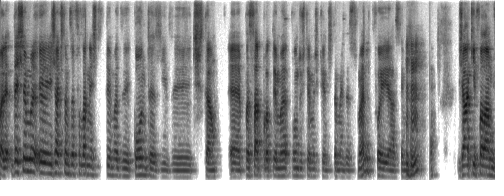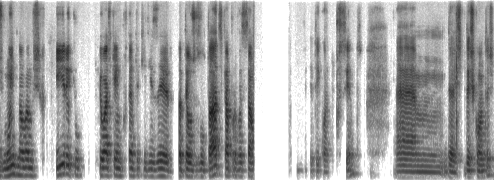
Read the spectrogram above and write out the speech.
Olha, deixa-me, eh, já que estamos a falar neste tema de contas e de gestão, eh, passar para o tema, um dos temas quentes também da semana, que foi a Assembleia. Uhum. Já aqui falámos muito, não vamos repetir aquilo que eu acho que é importante aqui dizer até os resultados, que a aprovação é 84% um, das, das contas.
